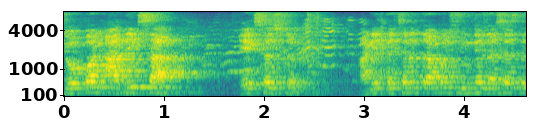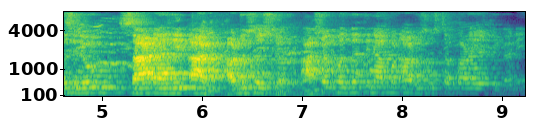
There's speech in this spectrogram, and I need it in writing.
चोपन्न अधिक सात एकसष्ट. आणि त्याच्यानंतर आपण शून्य दशास तसे लिहू. साठ अधिक आठ अडुसष्ट. अशा पद्धतीने आपण अडुसष्ट पाडा या ठिकाणी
